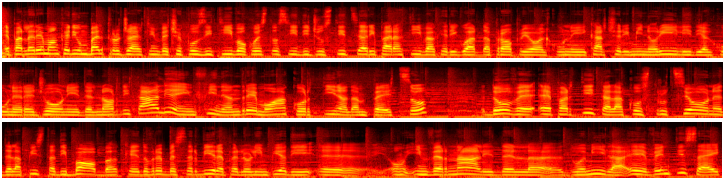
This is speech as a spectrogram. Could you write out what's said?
E parleremo anche di un bel progetto invece positivo, questo sì, di giustizia riparativa che riguarda proprio alcuni carceri minorili di alcune regioni del nord Italia e infine andremo a Cortina d'Ampezzo dove è partita la costruzione della pista di Bob che dovrebbe servire per le Olimpiadi eh, invernali del 2026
